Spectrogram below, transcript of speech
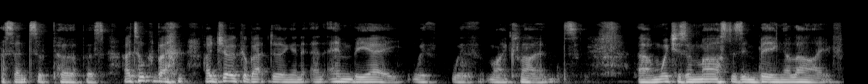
a, sense of purpose. I talk about, I joke about doing an, an MBA with with my clients, um, which is a master's in being alive,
